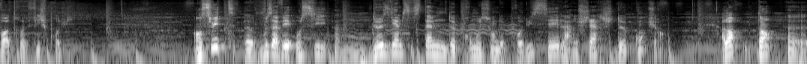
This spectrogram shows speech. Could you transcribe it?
votre fiche produit. Ensuite, vous avez aussi un deuxième système de promotion de produits, c'est la recherche de concurrents. Alors, dans euh,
